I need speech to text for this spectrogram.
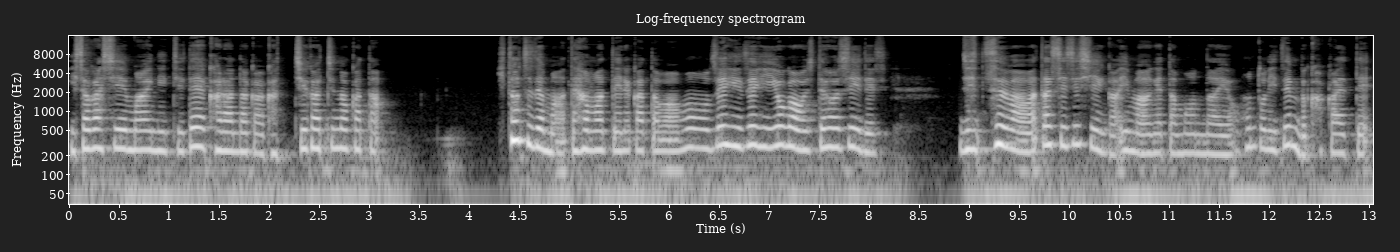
忙しい毎日で体がガッチガチの方、一つでも当てはまっている方はもうぜひぜひヨガをしてほしいです。実は私自身が今挙げた問題を本当に全部抱えて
